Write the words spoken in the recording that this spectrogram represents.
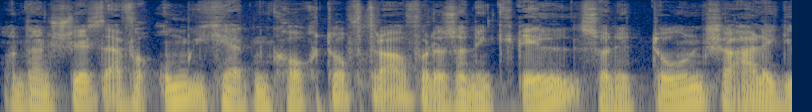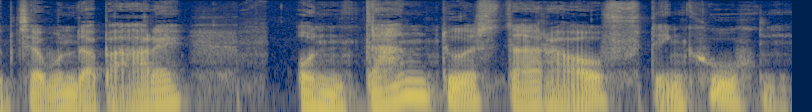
Und dann stellst du einfach umgekehrt einen Kochtopf drauf oder so eine Grill, so eine Tonschale, gibt's ja wunderbare. Und dann tust darauf den Kuchen.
